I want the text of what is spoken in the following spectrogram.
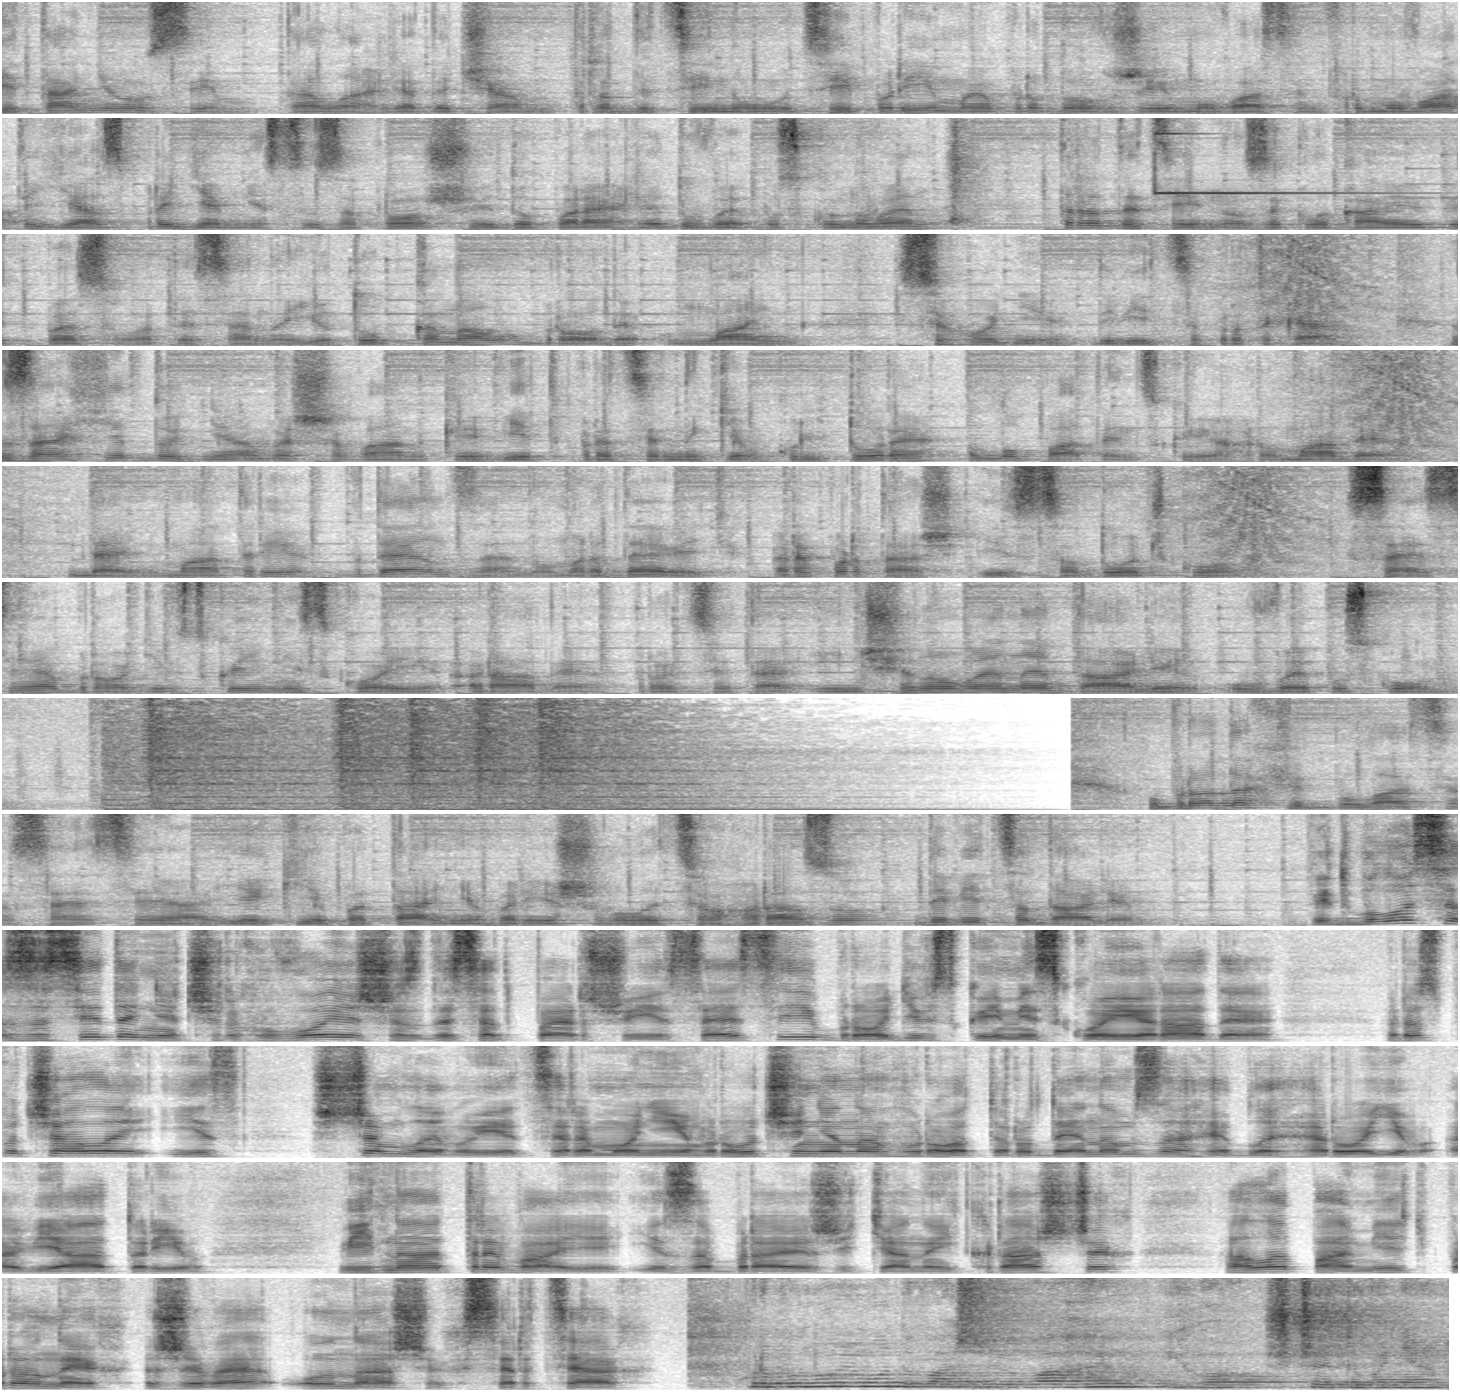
Вітання усім телеглядачам. Традиційно у цій порі ми продовжуємо вас інформувати. Я з приємністю запрошую до перегляду випуску новин. Традиційно закликаю підписуватися на YouTube канал Броди Онлайн. Сьогодні дивіться про таке. Захід до Дня вишиванки від працівників культури Лопатинської громади. День матері в ДНЗ номер 9 Репортаж із садочку. Сесія Бродівської міської ради. Про ці та інші новини далі у випуску. У бродах відбулася сесія. Які питання вирішували цього разу? Дивіться далі. Відбулося засідання чергової 61-ї сесії Бродівської міської ради. Розпочали із щемливої церемонії вручення нагород родинам загиблих героїв авіаторів. Війна триває і забирає життя найкращих, але пам'ять про них живе у наших серцях. Пропонуємо до вашої уваги його щитування.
